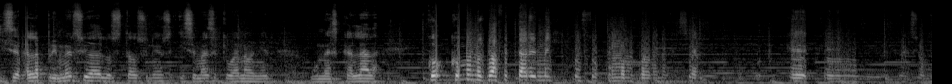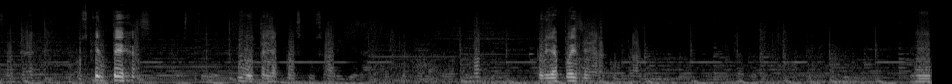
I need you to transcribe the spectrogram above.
y será la primera ciudad de los Estados Unidos y se me hace que van a venir una escalada. ¿Cómo, nos va a afectar en México esto? ¿Cómo nos va a beneficiar? ¿Qué, reacciones va a tener? Pues que en Texas este, ya puedes cruzar y llegar a cualquier forma de pero ya puedes llegar a comprar un, tratamiento. Eh,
